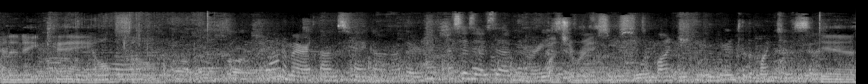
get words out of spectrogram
and an 8K also. A lot of marathons tag on others. That says I seven races. Bunch of races. It's a bunch. You're into the bunches. Yeah.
